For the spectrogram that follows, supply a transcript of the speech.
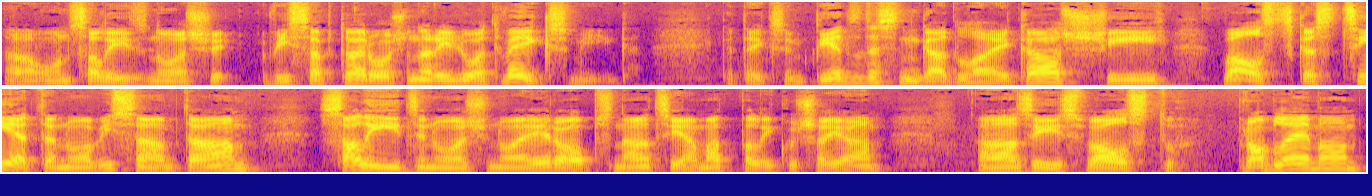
un salīdzinoši visaptveroša un arī ļoti veiksmīga ka teiksim, 50 gadu laikā šī valsts, kas cieta no visām tām salīdzinoši no Eiropas nācijām atpalikušajām Āzijas valstu problēmām.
